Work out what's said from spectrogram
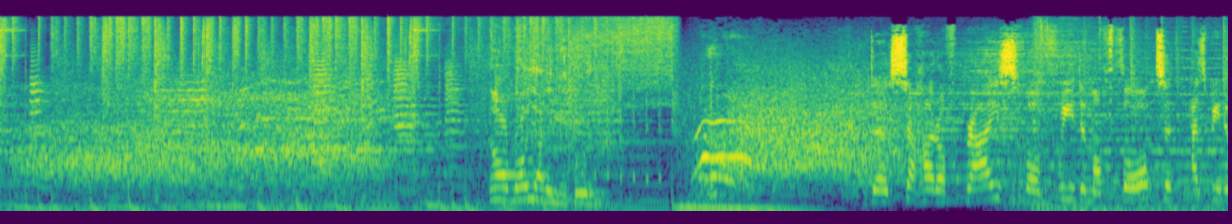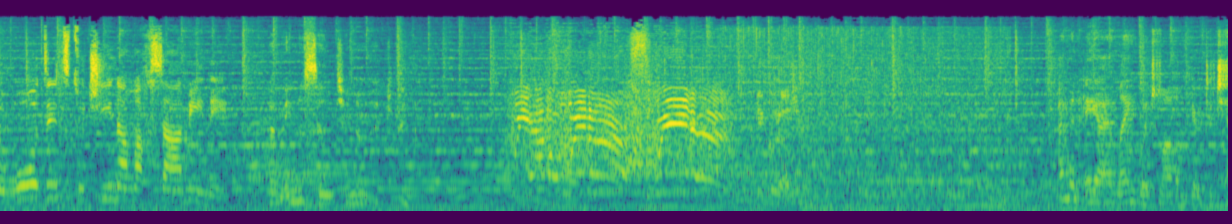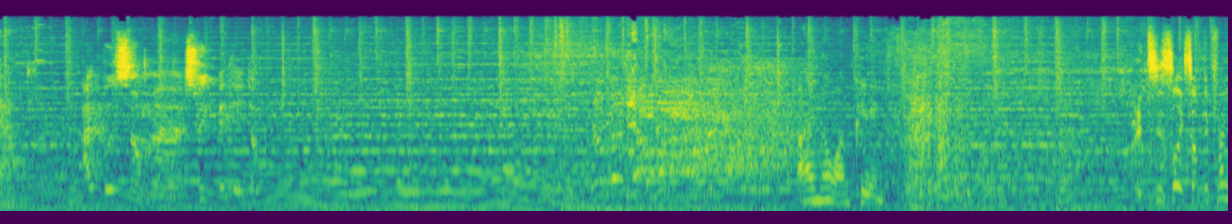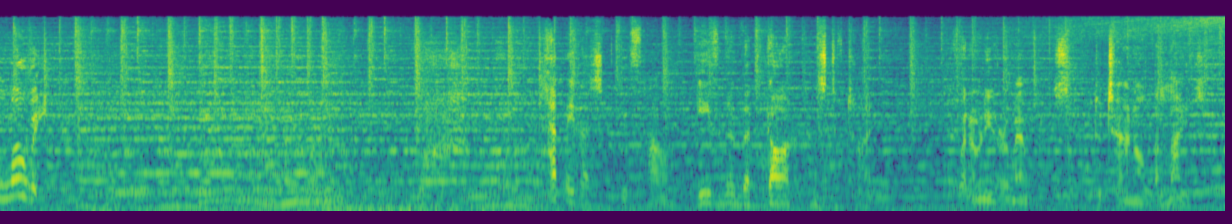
No voy a dimitir. The Sakharov Prize for Freedom of Thought has been awarded to Jina Mahsa Amini. I'm innocent, you know that, right? Language model here to chat. I put some uh, sweet potato. I know I'm clean. It's just like something from a movie. Happiness to be found even in the darkest of time. One only remembers to turn on the light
